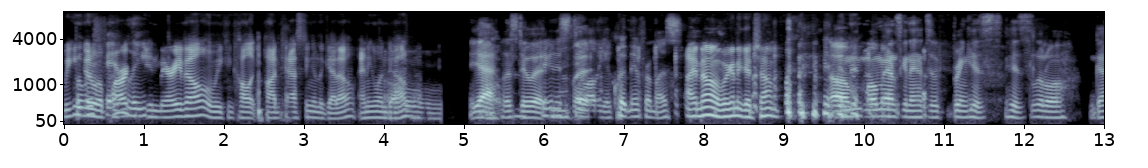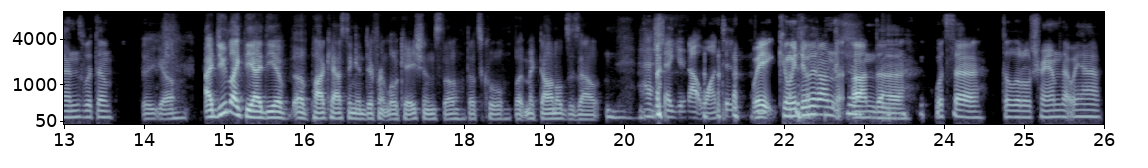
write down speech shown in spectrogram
We can But go to we're a park in Maryvale, and we can call it podcasting in the ghetto. Anyone down? Oh, Yeah, let's do it. They're gonna steal But all the equipment from us. I know we're gonna get chumped. um, Mo Man's gonna have to bring his his little guns with them. There you go. I do like the idea of, of podcasting in different locations, though. That's cool. But McDonald's is out. Hashtag you're not wanted. Wait, can we do it on on the what's the the little tram that we have?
